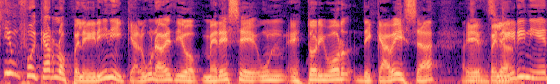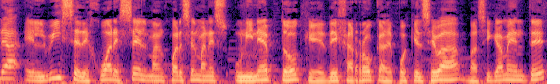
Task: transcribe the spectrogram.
¿Quién fue Carlos Pellegrini? Que alguna vez, digo, merece un storyboard de cabeza. Eh, Atención. Pellegrini era el vice de Juárez Selman. Juárez Selman es un inepto que deja a Roca después que él se va, básicamente.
